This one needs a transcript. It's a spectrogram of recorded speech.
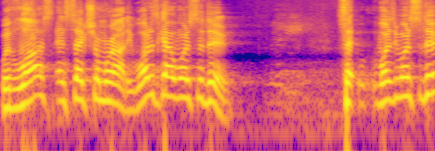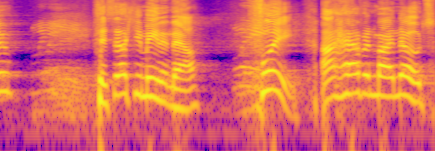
with lust and sexual morality? What does God want us to do? Say, what does he want us to do? Flee. Say, say like you mean it now. Flee. Flee. I have in my notes,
